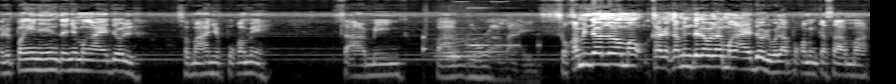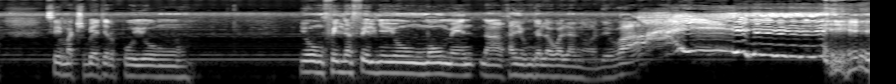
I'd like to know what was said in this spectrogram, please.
ano pang hinihintay niyo mga idol? Samahan niyo po kami sa aming pag-ride. So kami dalawa kami dalawa lang mga idol, wala po kaming kasama. Si much better po yung yung feel na feel niyo yung moment na kayong dalawa lang oh, di ba? Ay! Ay, ay, ay, ay, ay, ay.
